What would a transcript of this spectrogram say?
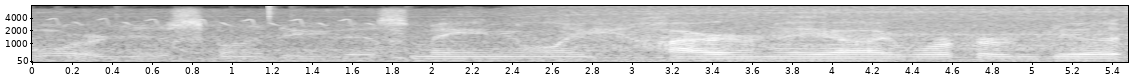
We're just gonna do this manually, hire an AI worker to do it.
